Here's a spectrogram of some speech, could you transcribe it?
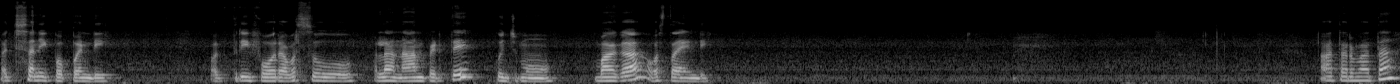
పచ్చి శనగపప్పు అండి ఒక త్రీ ఫోర్ అవర్స్ అలా నానబెడితే కొంచెము బాగా వస్తాయండి. ఆ తర్వాత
